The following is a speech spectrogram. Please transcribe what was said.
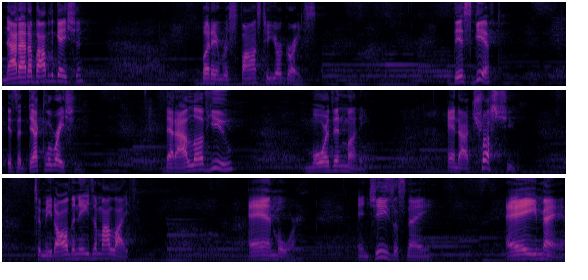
Not out of obligation but in response to your grace. This gift is a declaration that I love you more than money, and I trust you to meet all the needs of my life and more. In Jesus' name, amen.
